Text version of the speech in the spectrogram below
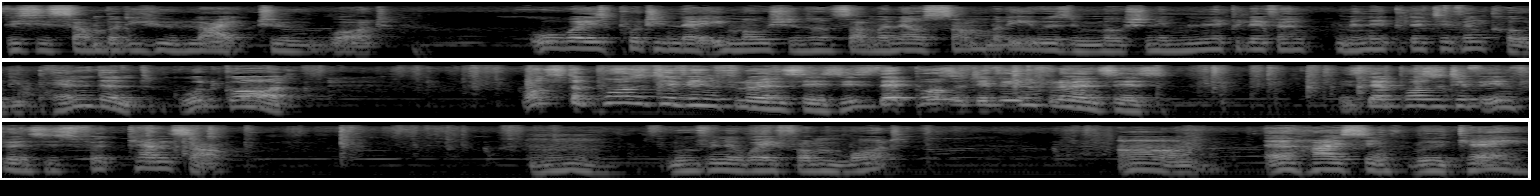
This is somebody who like to what? Always putting their emotions on someone else. Somebody who is emotionally manipulative and, manipulative and codependent. Good God. What's the positive influences? Is there positive influences? Is there positive influences for Cancer? Mm, moving away from what? Um, a hyacinth bouquet.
